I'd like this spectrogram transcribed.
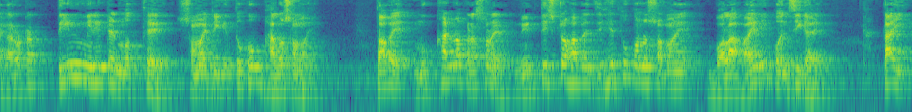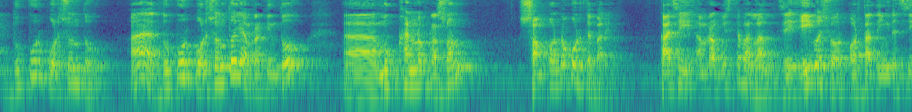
এগারোটা তিন মিনিটের মধ্যে সময়টি কিন্তু খুব ভালো সময়। তবে মুখ্যান্ন প্রাশনের নির্দিষ্টভাবে যেহেতু কোনো সময় বলা হয়নি পঞ্চিকায় তাই দুপুর পর্যন্ত হ্যাঁ দুপুর পর্যন্তই আমরা কিন্তু মুখ্যান্ন প্রাশন সম্পন্ন করতে পারি। কাজেই আমরা বুঝতে পারলাম যে এই বছর, অর্থাৎ ইংরেজি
